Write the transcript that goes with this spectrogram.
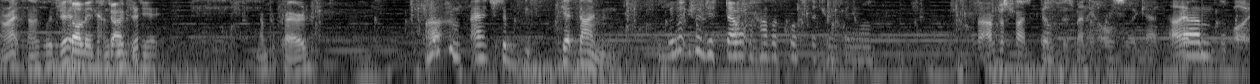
All right, sounds legit. Solid Sounds strategy. legit. I'm prepared. How can I manage to get diamonds? We literally just don't have a cluster chunk anymore. No, I'm just trying to build as many holes as I can. I am Um, cool boy.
